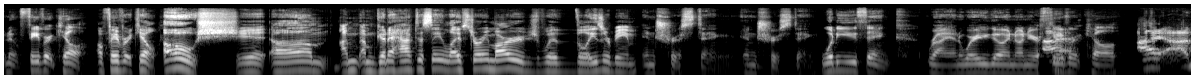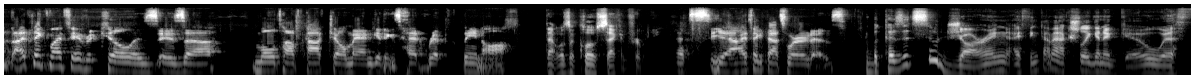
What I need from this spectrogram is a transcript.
no, favorite kill. Oh, favorite kill. Oh shit. Um, I'm I'm gonna have to say Life Story Marge with the laser beam. Interesting. Interesting. What do you think, Ryan? Where are you going on your favorite kill? I, I I think my favorite kill is is uh Molotov cocktail man getting his head ripped clean off. That was a close second for me. That's yeah, I think that's where it is. Because it's so jarring, I think I'm actually gonna go with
